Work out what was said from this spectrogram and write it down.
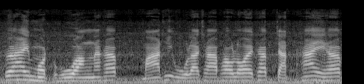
เพื่อให้หมดห่วงนะครับ มาที่อู่ราชาเผาลอยครับ จัดให้ครับ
